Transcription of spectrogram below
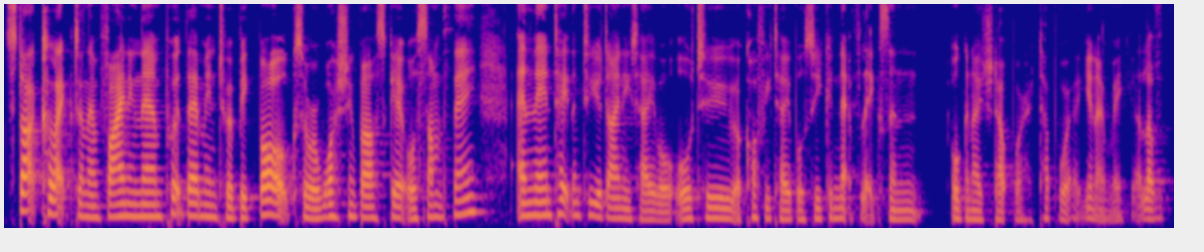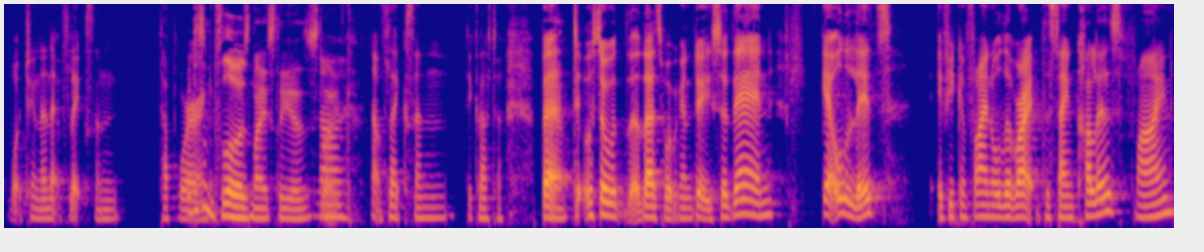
Start collecting them, finding them, put them into a big box or a washing basket or something, and then take them to your dining table or to a coffee table so you can Netflix and organize your Tupperware. Tupperware, you know me. I love watching the Netflix and Tupperware. It doesn't flow as nicely as No, like Netflix and declutter. But so that's what we're going to do. So then get all the lids. If you can find all the right, the same colors, fine.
